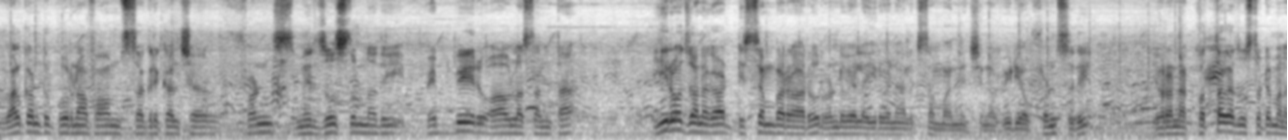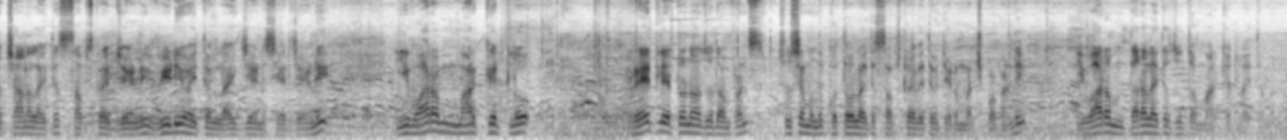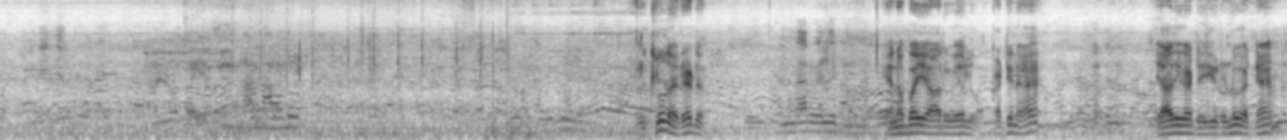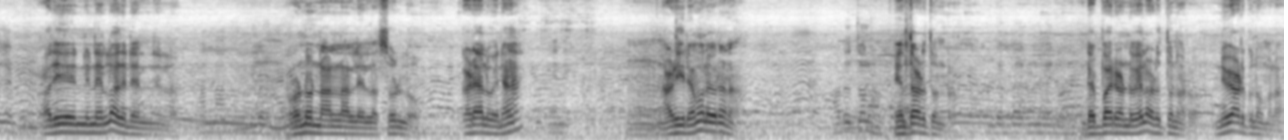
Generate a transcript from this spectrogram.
Welcome to Purna farms agriculture friends మీరు చూస్తున్నది పెబ్బేరు ఆవుల సంత. ఈరోజు అనగా డిసెంబర్ ఆరు రెండు వేల ఇరవై నాలుగుకి సంబంధించిన వీడియో ఫ్రెండ్స్ ఇది. ఎవరన్నా కొత్తగా చూస్తుంటే మన ఛానల్ అయితే సబ్స్క్రైబ్ చేయండి వీడియో అయితే లైక్ చేయండి షేర్ చేయండి. ఈ వారం మార్కెట్లో రేట్లు ఎట్లున్నో చూద్దాం ఫ్రెండ్స్. చూసే ముందు కొత్త వాళ్ళు అయితే సబ్స్క్రైబ్ అయితే చేయడం మర్చిపోకండి. ఈ వారం ధరలు అయితే చూద్దాం మార్కెట్లో అయితే మనం. ఎట్లున్నాయి రేటు? ఎనభై ఆరు వేలు. కట్టినా? యాది కట్టి ఈ రెండు కట్టినా? అది ఎన్ని నెలలు? అది నెల నెలలు. రెండు నాలుగు నాలుగు నెలల సోళ్ళు. గడియాలు పోయినా? అడిగిరేమో ఎవరైనా? ఎంత అడుగుతుండ్రు? డెబ్బై రెండు వేలు అడుగుతున్నారు. నువ్వే అడుగున్నావు మళ్ళా?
